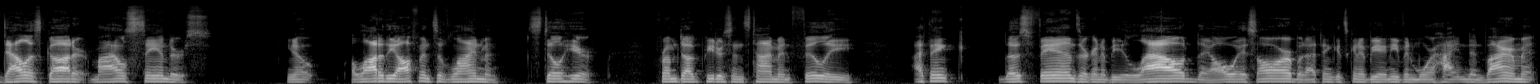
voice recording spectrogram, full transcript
Dallas Goedert, Miles Sanders, you know, a lot of the offensive linemen still here from Doug Pederson's time in Philly. I think those fans are going to be loud. They always are, but I think it's going to be an even more heightened environment.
